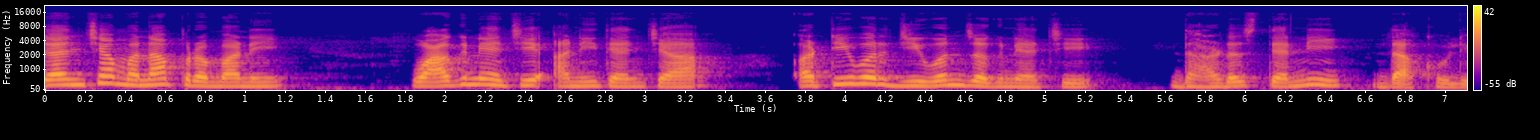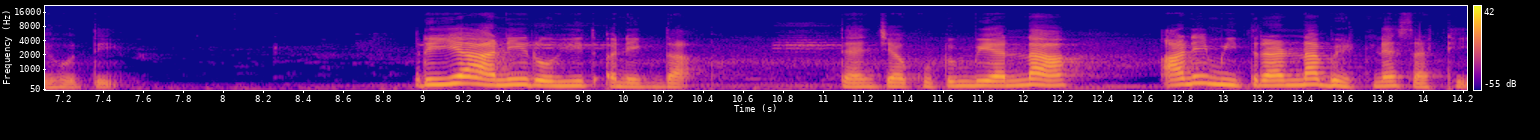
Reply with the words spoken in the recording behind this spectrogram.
त्यांच्या मनाप्रमाणे वागण्याचे आणि त्यांच्या अटीवर जीवन जगण्याचे धाडस त्यांनी दाखवले होते. रिया आणि रोहित अनेकदा त्यांच्या कुटुंबियांना आणि मित्रांना भेटण्यासाठी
